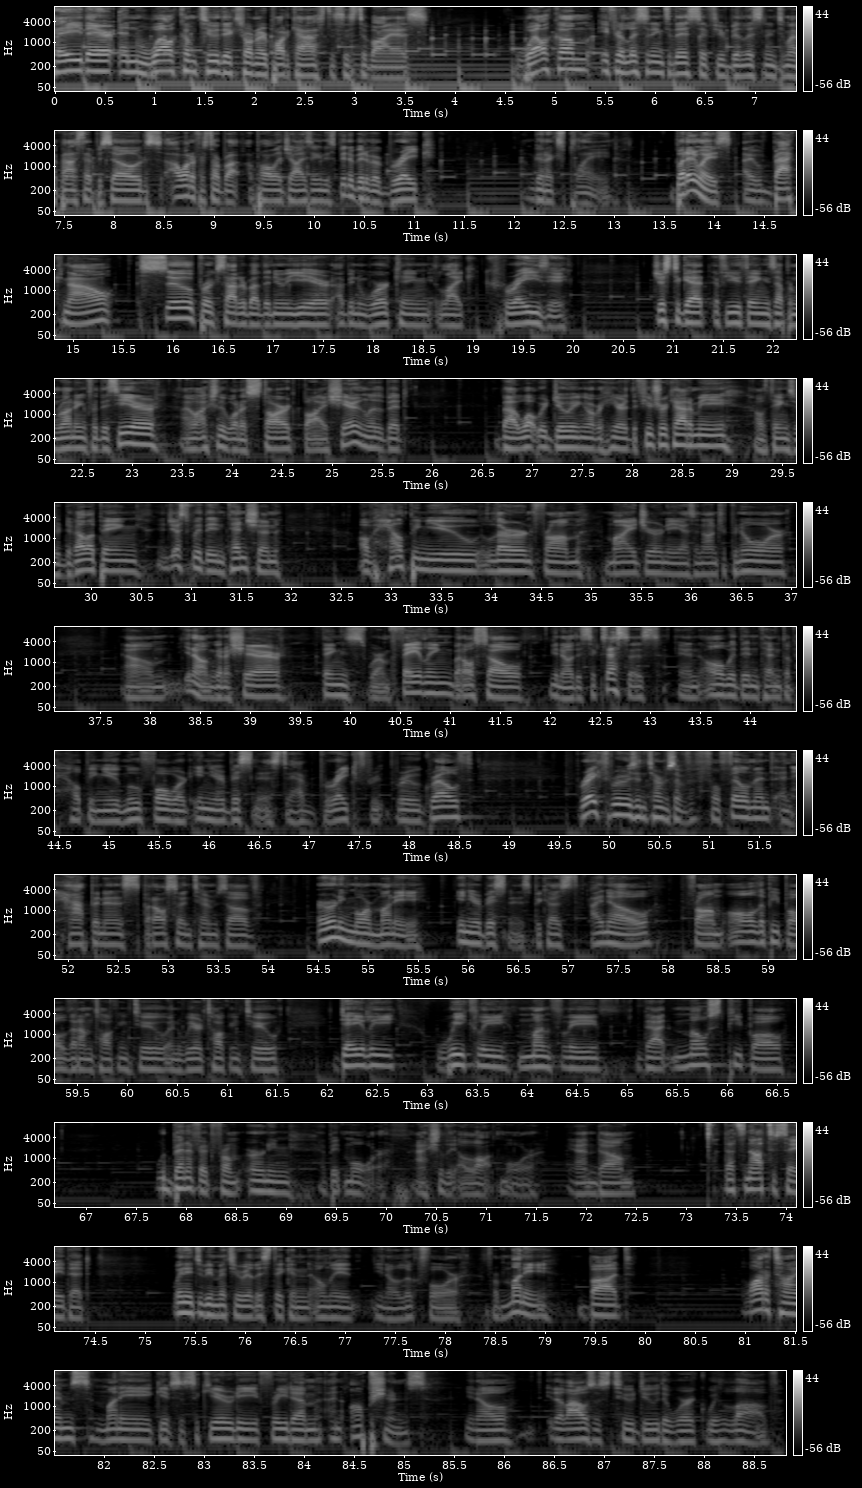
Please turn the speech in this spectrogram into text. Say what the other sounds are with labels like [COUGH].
Hey there, and welcome to the Extraordinary Podcast. This is Tobias. Welcome if you're listening to this, if you've been listening to my past episodes. I want to start by apologizing. There's been a bit of a break. I'm going to explain. But, anyways, I'm back now. Super excited about the new year. I've been working like crazy just to get a few things up and running for this year. I actually want to start by sharing a little bit about what we're doing over here at the Future Academy, how things are developing, and just with the intention of helping you learn from my journey as an entrepreneur. Um, you know, I'm going to share things where I'm failing, but also, you know, the successes, and all with the intent of helping you move forward in your business to have breakthrough growth, breakthroughs in terms of fulfillment and happiness, but also in terms of earning more money in your business because I know from all the people that I'm talking to and we're talking to daily, weekly, monthly that most people would benefit from earning a bit more, actually, a lot more. And um, that's not to say that we need to be materialistic and only you know look for for money, but a lot of times money gives us security, freedom, and options you know, it allows us to do the work we love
